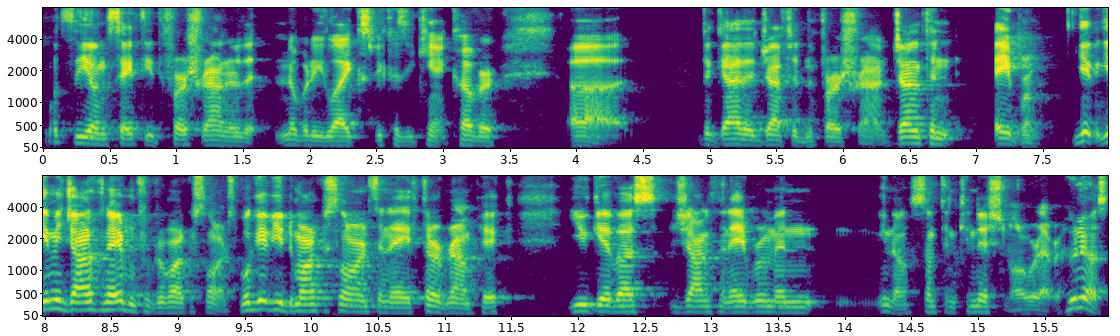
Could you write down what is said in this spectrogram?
what's the young safety, the first rounder that nobody likes because he can't cover? Uh, the guy that drafted in the first round, Johnathan Abram. Give, give me Johnathan Abram for Demarcus Lawrence. We'll give you Demarcus Lawrence and a third round pick. you give us Johnathan Abram and you know something conditional or whatever. Who knows?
